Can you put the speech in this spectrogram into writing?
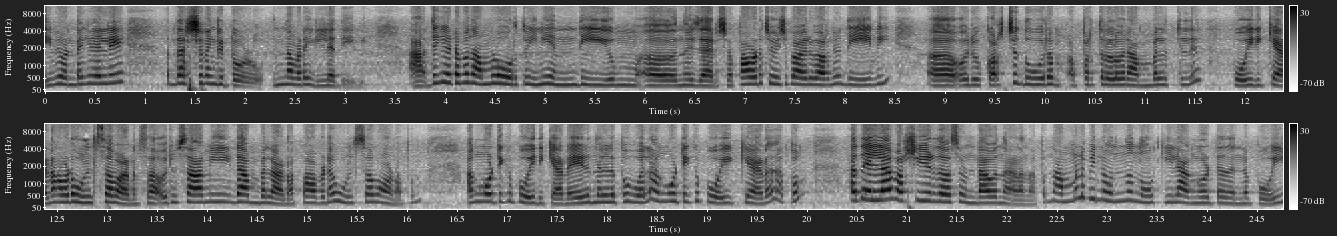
ദേവി ഉണ്ടെങ്കിലല്ലേ ദർശനം കിട്ടുള്ളൂ. ഇന്ന് അവിടെ ഇല്ല ദേവി. അത് കേട്ടപ്പോൾ നമ്മൾ ഓർത്തു ഇനി എന്ത് ചെയ്യും എന്ന് വിചാരിച്ചു. അപ്പോൾ അവിടെ ചോദിച്ചപ്പോൾ അവർ പറഞ്ഞു ദേവി ഒരു കുറച്ച് ദൂരം അപ്പുറത്തുള്ള ഒരു അമ്പലത്തിൽ പോയിരിക്കുകയാണ് അവിടെ ഉത്സവമാണ് ഒരു സ്വാമിയുടെ അമ്പലമാണ്. അപ്പോൾ അവിടെ ഉത്സവമാണ്. അപ്പം അങ്ങോട്ടേക്ക് പോയിരിക്കുകയാണ് എഴുന്നള്ളിപ്പ് പോലെ അങ്ങോട്ടേക്ക് പോയിരിക്കുകയാണ് അപ്പം അത് എല്ലാ വർഷവും ഒരു ദിവസം ഉണ്ടാവുന്നതാണെന്ന്. അപ്പം നമ്മൾ പിന്നെ ഒന്നും നോക്കിയില്ല അങ്ങോട്ട് തന്നെ പോയി.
